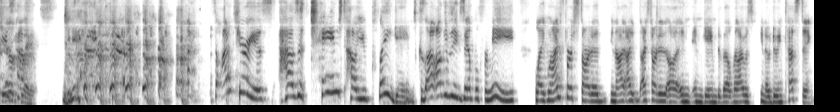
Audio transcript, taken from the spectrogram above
share curious how, credits. so I'm curious, has it changed how you play games? Because I'll give the example for me. Like when I first started, you know, I, I started uh, in, in game development. I was, you know, doing testing.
